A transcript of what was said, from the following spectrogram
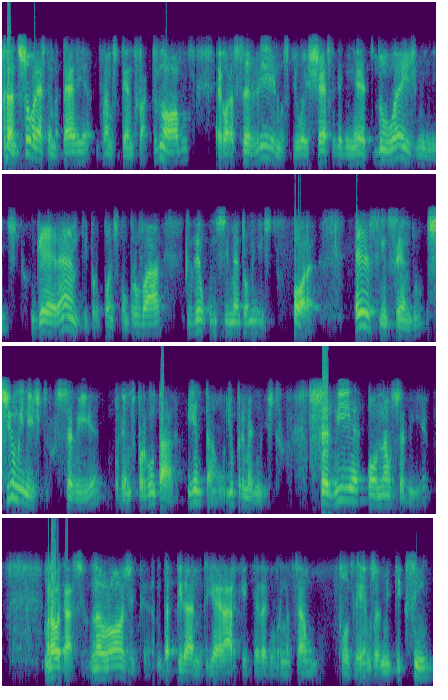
Portanto, sobre esta matéria, vamos tendo factos novos. Agora, sabemos que o ex-chefe de gabinete do ex-ministro garante e propõe-se comprovar que deu conhecimento ao ministro. Ora, assim sendo, se o ministro sabia, podemos perguntar, e então, e o primeiro-ministro? Sabia ou não sabia? Manuel Cássio, na lógica da pirâmide hierárquica da governação, podemos admitir que sim.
